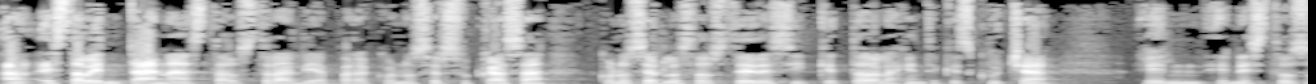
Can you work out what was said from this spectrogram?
a- esta ventana hasta Australia para conocer su casa, conocerlos a ustedes y que toda la gente que escucha en, en estos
